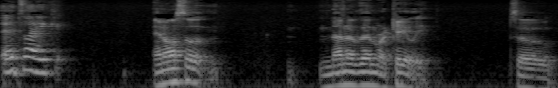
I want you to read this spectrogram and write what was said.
It's like, and also none of them are Kaylee. So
